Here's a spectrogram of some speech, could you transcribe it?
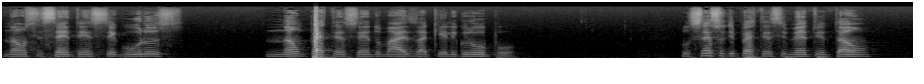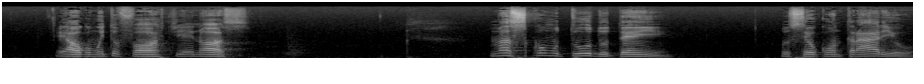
não se sentem seguros não pertencendo mais àquele grupo. O senso de pertencimento, então, é algo muito forte em nós. Mas, como tudo tem o seu contrário,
